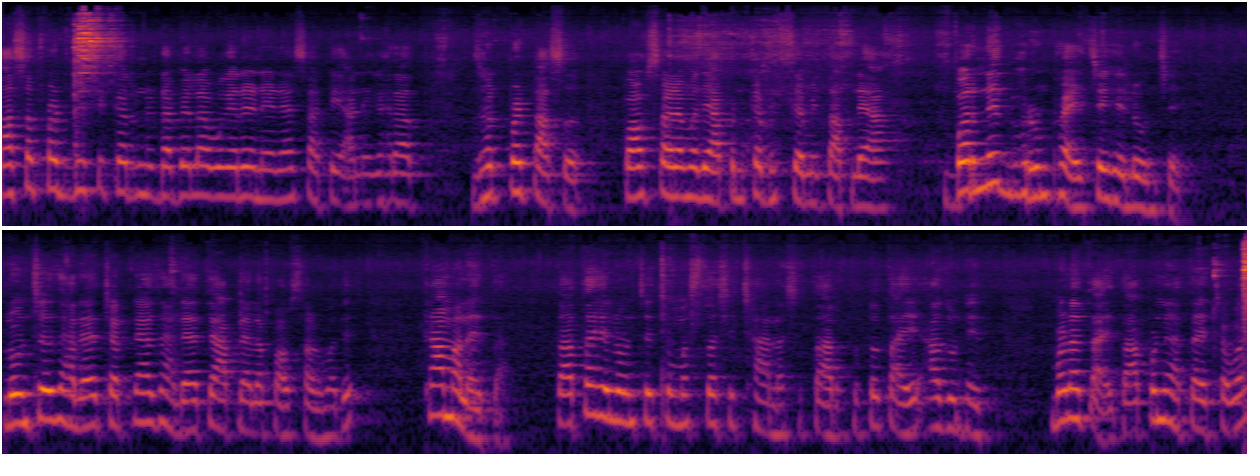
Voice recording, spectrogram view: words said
तर असं फटदिशी करणं डब्याला वगैरे नेण्यासाठी आणि घरात झटपट असं पावसाळ्यामध्ये आपण कमीत कमीत आपल्या बरणीत भरून ठेवायचे हे लोणचे. लोणचे झाल्या चटण्या झाल्या त्या आपल्याला पावसाळ्यामध्ये कामाला येतात. तर आता हे लोणच्याची मस्त अशी छान अशी तार तुटत आहे अजून हे बनत आहे. तर आपण आता याच्यावर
